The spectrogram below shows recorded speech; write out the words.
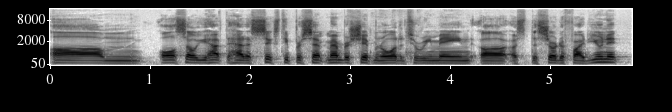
Um, also, you have to have a 60% membership in order to remain uh, the certified unit.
